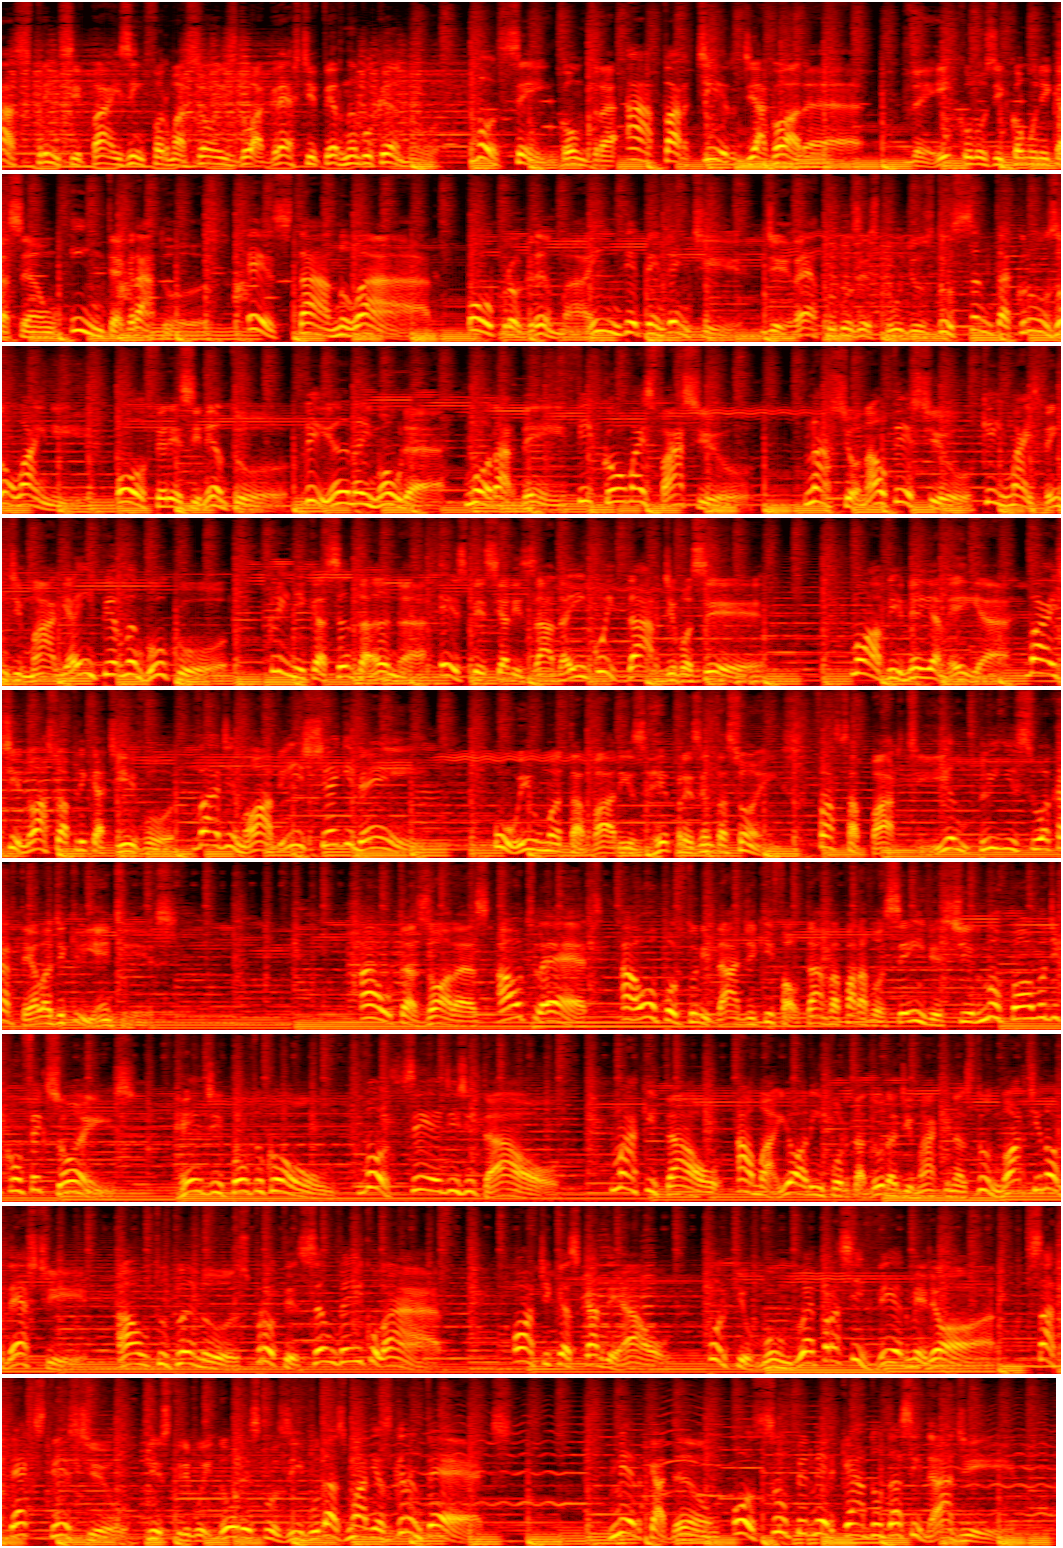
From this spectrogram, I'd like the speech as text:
As principais informações do Agreste Pernambucano. Você encontra a partir de agora. Veículos de comunicação integrados. Está no ar. O programa independente. Direto dos estúdios do Santa Cruz Online. Oferecimento: Viana e Moura. Morar bem ficou mais fácil. Nacional Têxtil, quem mais vende malha em Pernambuco. Clínica Santa Ana, especializada em cuidar de você. Mob 66, baixe nosso aplicativo, vá de Mob e chegue bem. Wilma Tavares Representações, faça parte e amplie sua cartela de clientes. Altas Horas Outlet, a oportunidade que faltava para você investir no polo de confecções. Rede.com, você é digital. Maquital, a maior importadora de máquinas do Norte e Nordeste. Alto Planos, proteção veicular. Óticas Cardeal, porque o mundo é para se ver melhor. Satex Têxtil, distribuidor exclusivo das malhas Grantex. Mercadão, o supermercado da cidade.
